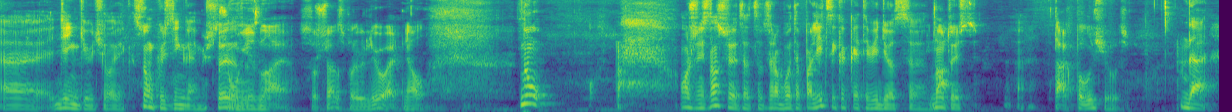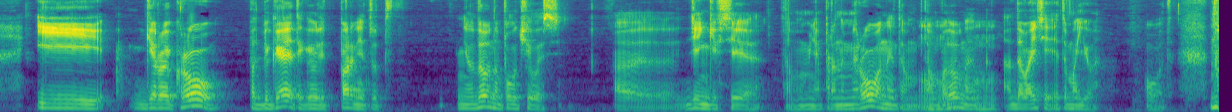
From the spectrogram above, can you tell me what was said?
э, деньги у человека, сумку с деньгами. Что Ну, это? не знаю. Совершенно справедливо отнял. Ну, он же не знал, что это тут работа полиции какая-то ведется. Ну, то есть, Так получилось. да. И герой Кроу подбегает и говорит, парни, тут неудобно получилось. Э, Деньги все там у меня пронумерованы, там, тому Мгм, подобное. А давайте, это мое. Вот. Но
